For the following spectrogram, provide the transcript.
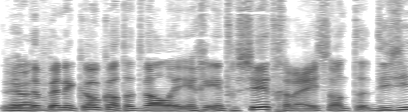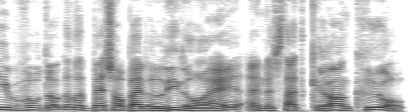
Eh, Ja. Daar ben ik ook altijd wel in geïnteresseerd geweest. Want die zie je bijvoorbeeld ook altijd best wel bij de Lidl. Hè? En daar staat Grand Cru op.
